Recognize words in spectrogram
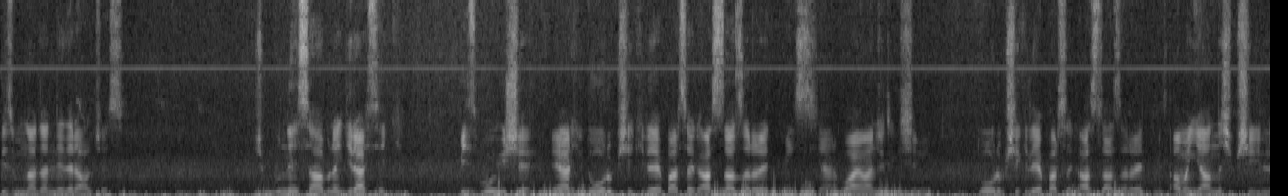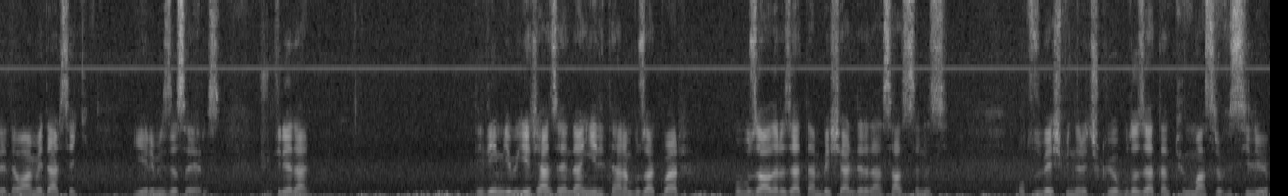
biz bunlardan neler alacağız? Şimdi bunun hesabına girersek biz bu işi eğer ki doğru bir şekilde yaparsak asla zarar etmeyiz. Yani bu hayvancılık işini doğru bir şekilde yaparsak asla zarar etmeyiz. Ama yanlış bir şekilde devam edersek yerimizde sayarız. Çünkü neden? Dediğim gibi geçen seneden 7 tane buzak var. Bu buzağları zaten 5'er liradan satsanız 35 bin lira çıkıyor. Bu da zaten tüm masrafı siliyor.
